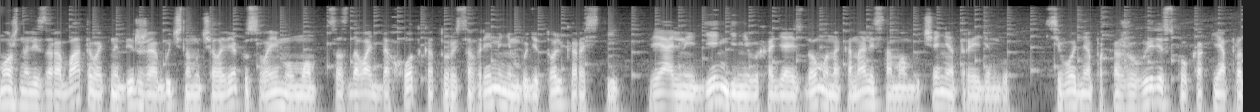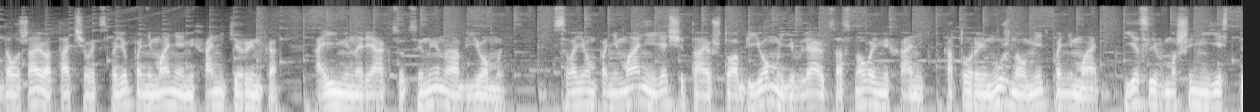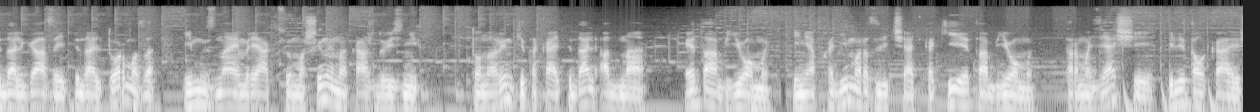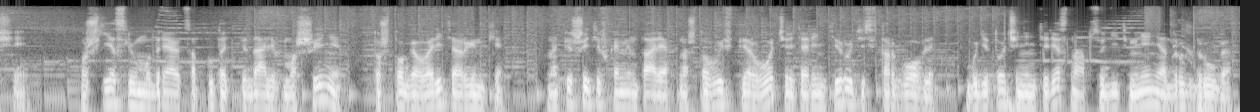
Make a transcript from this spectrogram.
Можно ли зарабатывать на бирже обычному человеку своим умом, создавать доход, который со временем будет только расти? Реальные деньги, не выходя из дома на канале самообучения трейдингу. Сегодня покажу вырезку, как я продолжаю оттачивать свое понимание механики рынка, а именно реакцию цены на объемы. В своем понимании я считаю, что объемы являются основой механики, которые нужно уметь понимать. Если в машине есть педаль газа и педаль тормоза, и мы знаем реакцию машины на каждую из них, то на рынке такая педаль одна – это объемы, и необходимо различать, какие это объемы – тормозящие или толкающие. Уж если умудряются путать педали в машине, то что говорить о рынке? Напишите в комментариях, на что вы в первую очередь ориентируетесь в торговле. Будет очень интересно обсудить мнения друг друга.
